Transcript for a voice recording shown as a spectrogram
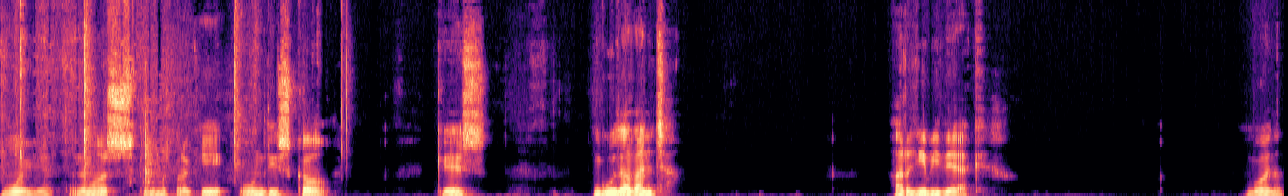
Muy bien. Tenemos, tenemos por aquí un disco que es Guda Dancha. Argivideak. Bueno,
